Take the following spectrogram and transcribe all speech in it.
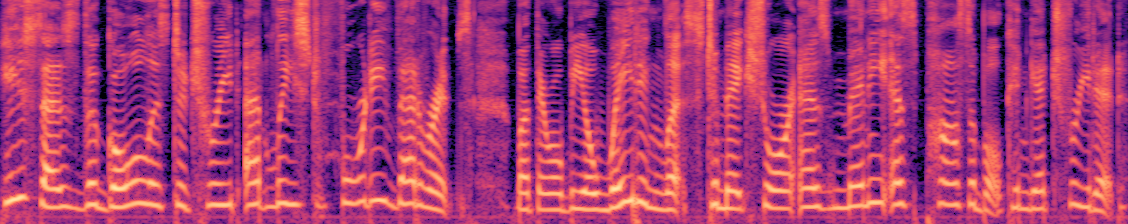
He says the goal is to treat at least 40 veterans, but there will be a waiting list to make sure as many as possible can get treated.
